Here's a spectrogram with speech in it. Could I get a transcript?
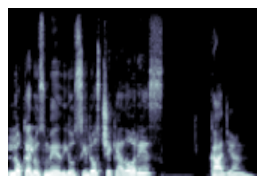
lo que los medios y los chequeadores callan.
